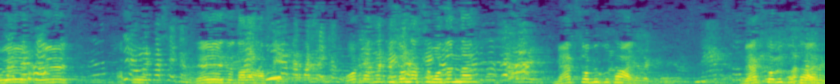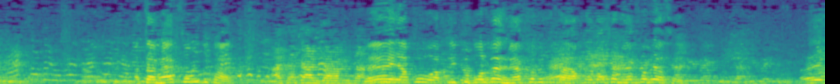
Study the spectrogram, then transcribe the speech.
ওয়েট ওয়েট তুই আমার বাসায় কেন? এই এই তো দাঁড়া আসো ওর বাসা কি জন্য আসছে বোঝেন নাই? ম্যাক্স ছবি কোথায়? ম্যাক্স ছবি কোথায়? আচ্ছা ম্যাক্স ছবি কোথায়? এই আপু আপনি একটু বলবেন ম্যাক্স ছবি কোথায়? আপনার বাসায় ম্যাক্স ছবি আছে? এই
